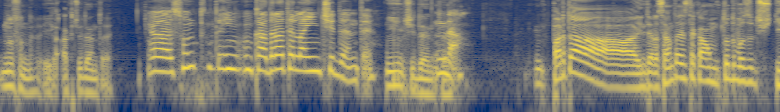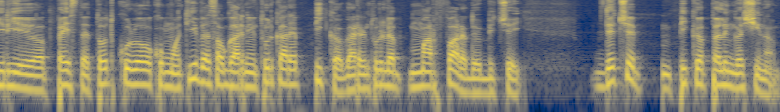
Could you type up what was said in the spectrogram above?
Nu sunt accidente. Uh, Sunt încadrate la incidente. Incidente. Da. Partea interesantă este că am tot văzut știri uh, peste tot cu locomotive sau garnituri care pică, garniturile marfare de obicei. De ce pică pe lângă șină?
